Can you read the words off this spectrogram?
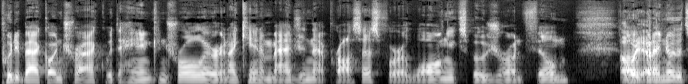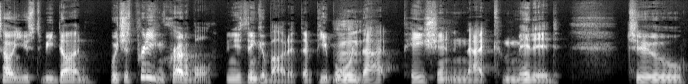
put it back on track with the hand controller. And I can't imagine that process for a long exposure on film. Oh, uh, yeah. But I know that's how it used to be done, which is pretty incredible when you think about it. That people mm. were that patient and that committed to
